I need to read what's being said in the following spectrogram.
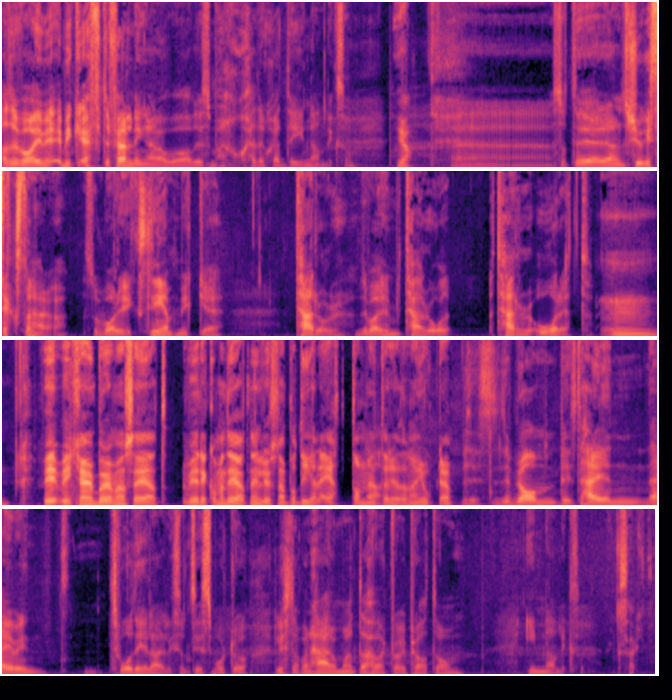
Alltså det var ju mycket efterföljningar av vad det som skedde, skedde innan liksom. Ja. Eh, så att det är den 2016 här så var det extremt mycket terror. Det var terror, terroråret. Mm. Vi, vi kan ju börja med att säga att vi rekommenderar att ni lyssnar på del 1 om ni Ja. inte redan har gjort det. Precis. Det är bra om, precis. Det här är, en, det här är väl två delar liksom. Det är svårt att lyssna på den här om man inte har hört vad vi pratade om innan liksom. Exakt.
